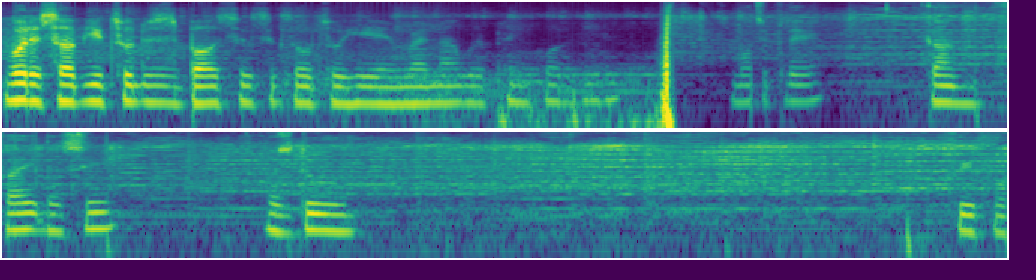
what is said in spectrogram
What is up YouTube? This is Boss6602 here and right now we're playing Call of Duty multiplayer gunfight. Let's see. Let's do free fall.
